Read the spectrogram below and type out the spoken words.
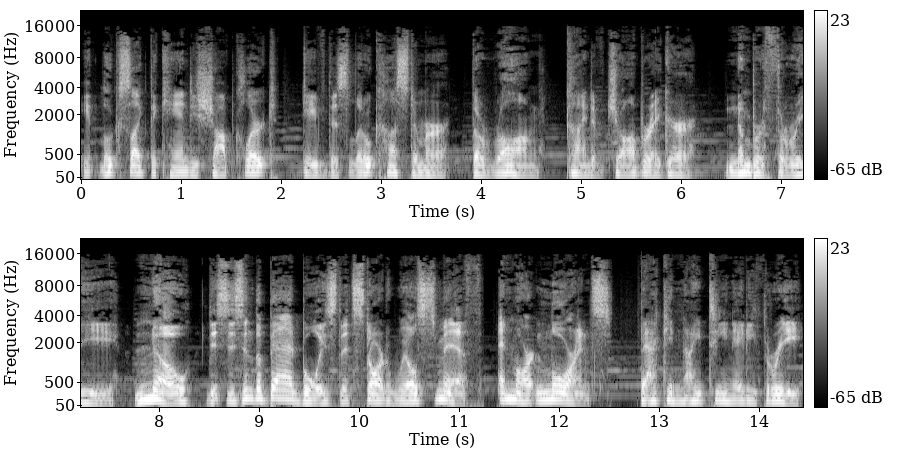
It looks like the candy shop clerk gave this little customer the wrong kind of jawbreaker. Number 3. No, this isn't the bad boys that starred Will Smith and Martin Lawrence. Back in 1983,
